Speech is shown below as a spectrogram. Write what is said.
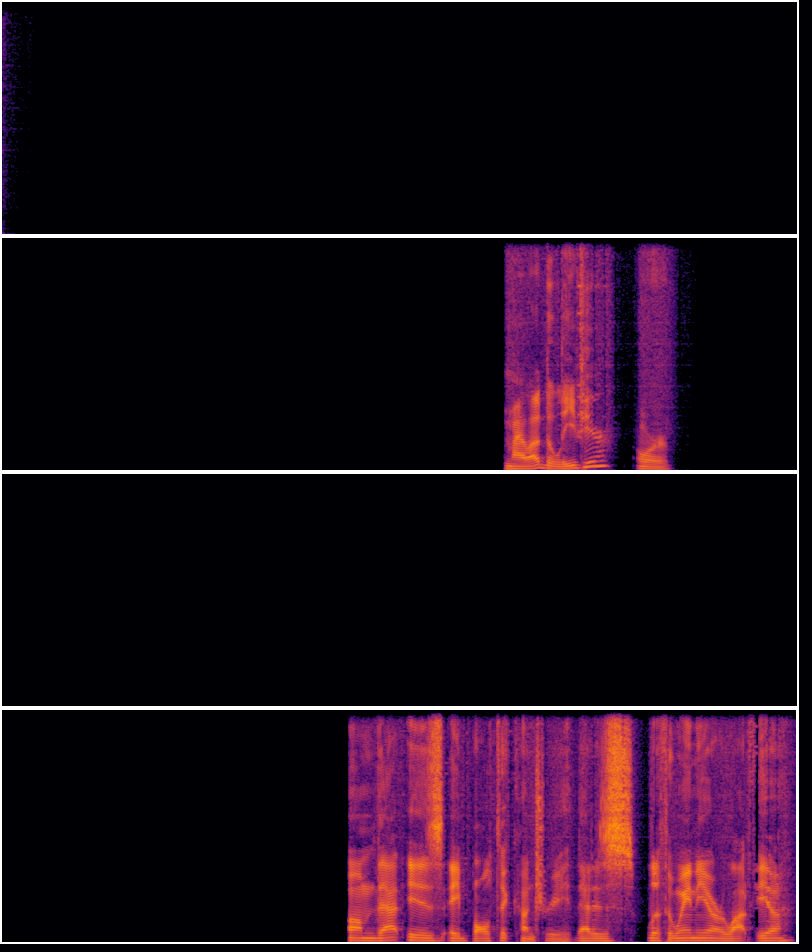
Am I allowed to leave here? Or... Um, that is a Baltic country. That is Lithuania or Latvia.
